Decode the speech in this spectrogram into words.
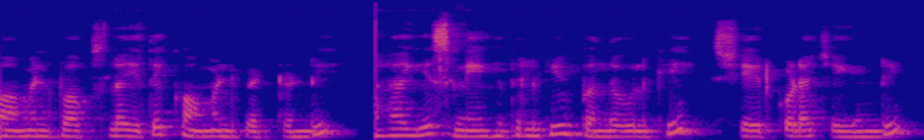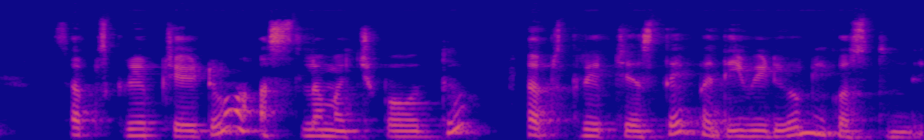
కామెంట్ బాక్స్లో అయితే కామెంట్ పెట్టండి. అలాగే స్నేహితులకి బంధువులకి షేర్ కూడా చేయండి. సబ్స్క్రైబ్ చేయటం అస్సలు మర్చిపోవద్దు. సబ్స్క్రైబ్ చేస్తే ప్రతి వీడియో మీకు వస్తుంది.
